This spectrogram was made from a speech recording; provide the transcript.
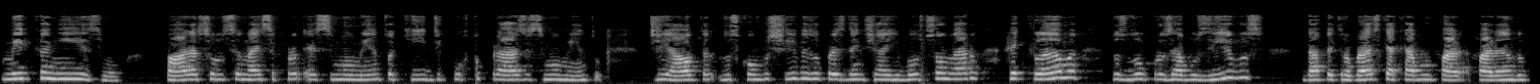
mecanismo para solucionar esse, esse momento aqui de curto prazo, esse momento de alta dos combustíveis. O presidente Jair Bolsonaro reclama dos lucros abusivos da Petrobras, que acabam par, parando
